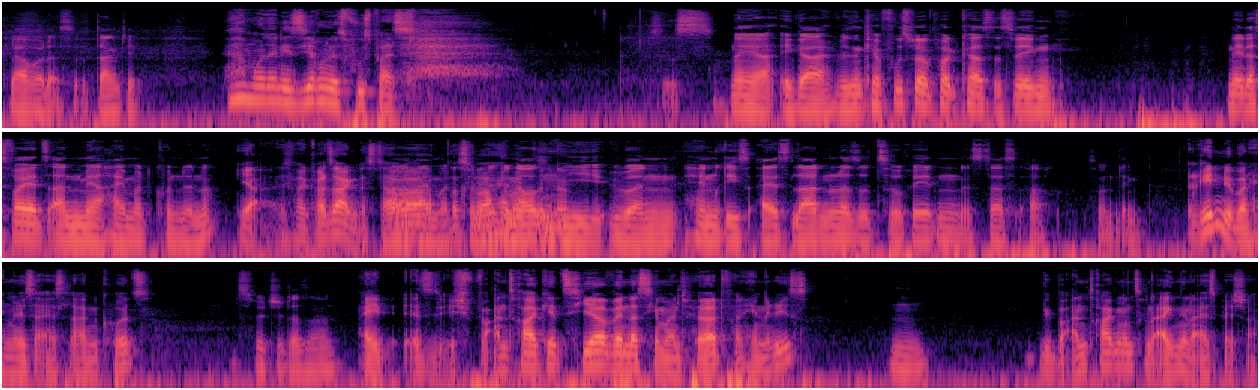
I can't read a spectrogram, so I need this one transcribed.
Klar war das so, danke dir. Ja, Modernisierung des Fußballs. Das ist. Naja, egal, wir sind kein Fußball-Podcast, deswegen... Nee, das war jetzt an mehr Heimatkunde, ne? Ja, ich wollte gerade sagen, das da Ja, war, das war Genauso Heimatkunde. wie über einen Henrys Eisladen oder so zu reden, ist das auch so ein Ding. Reden wir über den Henrys Eisladen kurz. Was würdest du da sagen? Also ich beantrage jetzt hier, wenn das jemand hört von Henrys, Hm. wir beantragen unseren eigenen Eisbecher.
